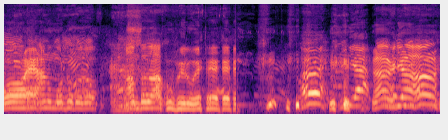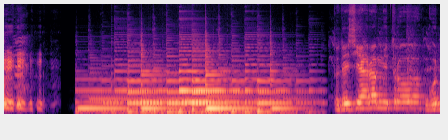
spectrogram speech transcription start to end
ઓય આનું મોઢું તો જો આમ તો આખું ફેર્યું હે. હા વિડિયા હા. તો જય સિયારામ મિત્રો. ગુડ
